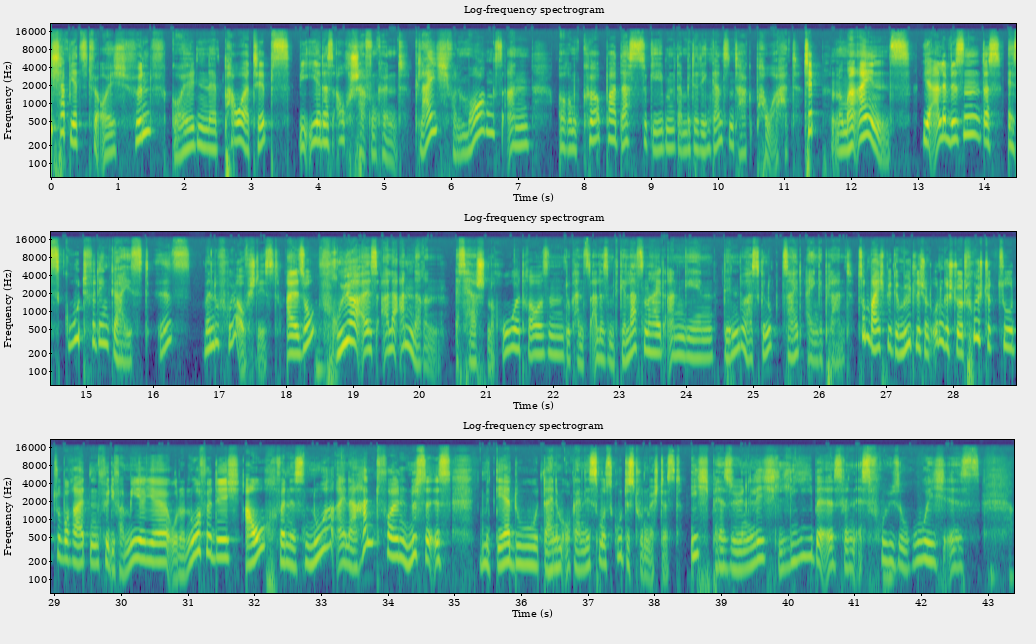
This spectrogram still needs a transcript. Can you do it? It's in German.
Ich habe jetzt für euch fünf goldene Power-Tipps, wie ihr das auch schaffen könnt. Gleich von morgens an eurem Körper das zu geben, damit er den ganzen Tag Power hat. Tipp Nummer eins: Wir alle wissen, dass es gut für den Geist ist, wenn du früh aufstehst. Also früher als alle anderen. Es herrscht noch Ruhe draußen, du kannst alles mit Gelassenheit angehen, denn du hast genug Zeit eingeplant. Zum Beispiel gemütlich und ungestört Frühstück zuzubereiten für die Familie oder nur für dich, auch wenn es nur eine Handvoll Nüsse ist, mit der du deinem Organismus Gutes tun möchtest. Ich persönlich liebe es, wenn es früh so ruhig ist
